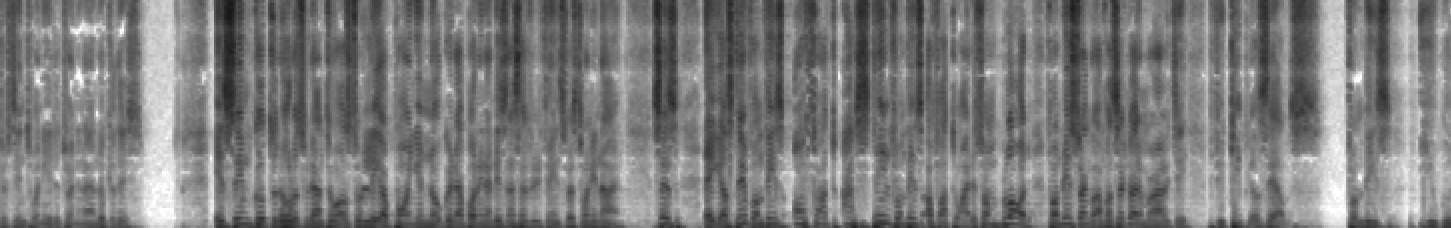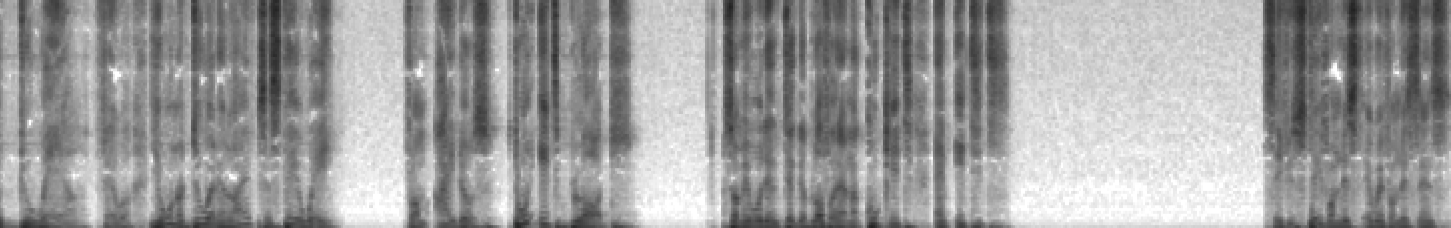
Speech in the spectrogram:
15, 28 to 29. Look at this. It seemed good to the Holy Spirit and to us to lay upon you no greater burden than these necessary things. Verse 29 says that you abstain from things offered, to, abstain from things offered to idols, from blood, from this strangle, from sexual immorality. If you keep yourselves from this, you will do well farewell. You want to do it in life? He says, stay away from idols. Don't eat blood. Some people they take the blood for them and cook it and eat it. See, if you stay from this away from these things,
